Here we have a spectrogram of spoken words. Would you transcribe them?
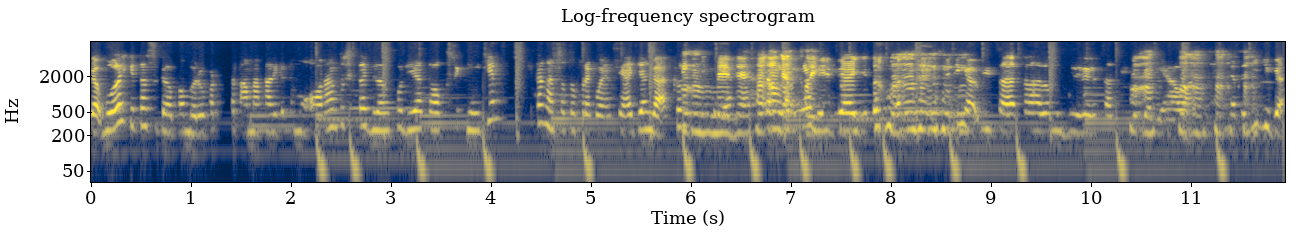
nggak boleh kita segampang baru per- pertama kali ketemu orang terus kita bilang kok dia toxic mungkin kita nggak satu frekuensi aja nggak klik Mm-mm, gitu ya. beda nggak klik beda gitu. Jadi nggak bisa terlalu mengeneralisasi juga di awal. Nah tadi juga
